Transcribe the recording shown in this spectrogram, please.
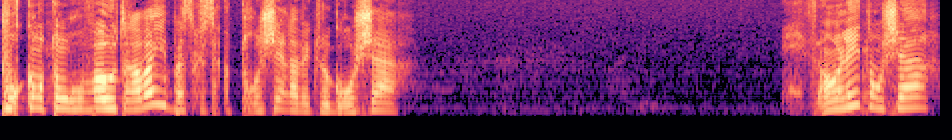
pour quand on va au travail parce que ça coûte trop cher avec le gros char. Vends-les ton char.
